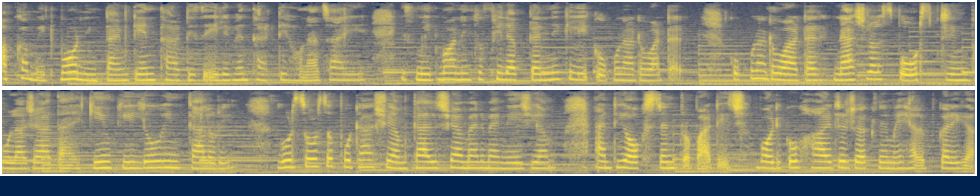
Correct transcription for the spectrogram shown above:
आपका मिड मॉर्निंग टाइम 10:30 से 11:30 होना चाहिए। इस मिड मॉर्निंग को फिलअप करने के लिए coconut water coconut water natural sports drink बोला जाता है, क्योंकि low in calorie good source of potassium calcium and magnesium antioxidant properties body को हाइड्रेट रखने में हेल्प करेगा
